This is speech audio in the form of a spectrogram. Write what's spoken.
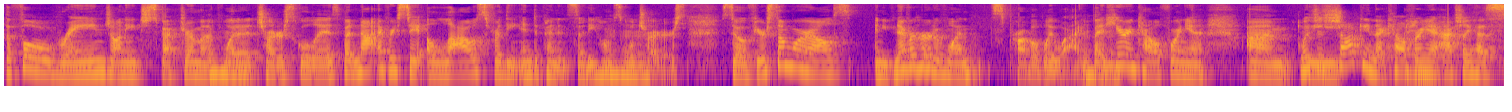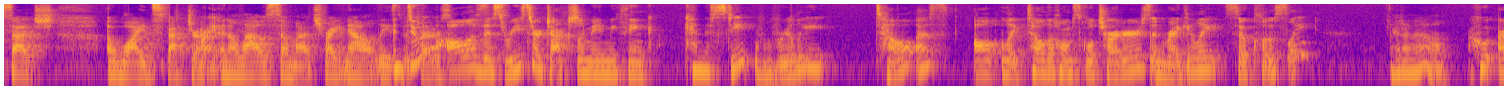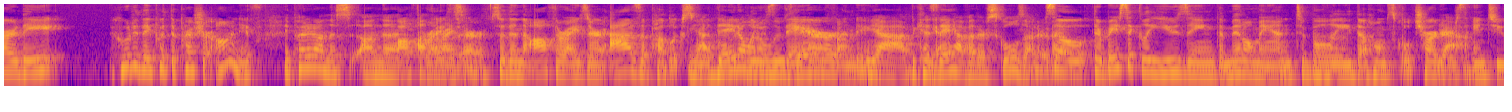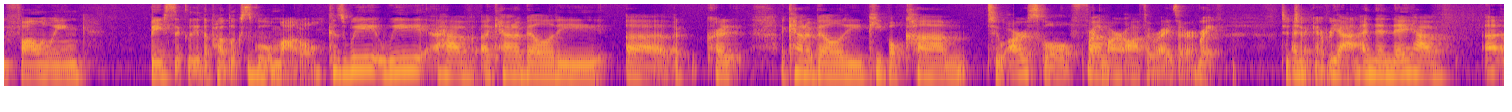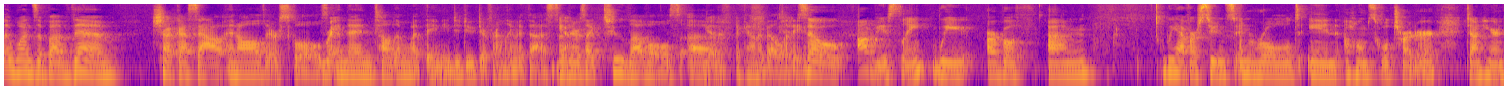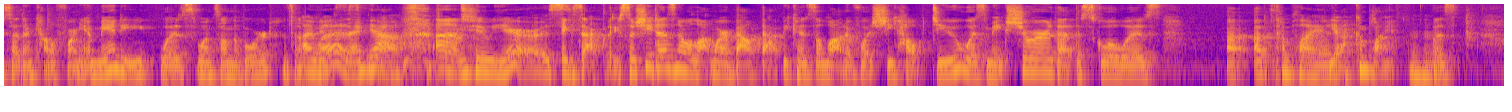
the the full range on each spectrum of what Mm-hmm. a charter school is, but not every state allows for the independent study homeschool Mm-hmm. charters. So if you're somewhere else and you've never heard of one, it's probably why. But here in California, um, Mm-hmm. Which we- is shocking that California actually has such a wide spectrum Right. and allows so much right now, at least. with doing all schools. of this research actually made me think: Can the state really tell us all, like tell the homeschool charters and regulate so closely? I don't know. Who are they? Who do they put the pressure on if They put it on this on the authorizer. So then the authorizer, as a public school, Yeah, they don't want to lose their, funding. Yeah, because Yeah. they have other schools under them. So they're basically using the middleman to bully the homeschool charters. Yeah. into following basically the public school Mm-hmm. model. because we we have accountability uh credit accountability people come to our school from our authorizer Right. To And- check everything. yeah and then they have uh, ones above them check us out in all their schools Right. and then tell them what they need to do differently with us so Yeah. there's like two levels of Yeah. accountability So obviously, we are both. Um, we have our students enrolled in a homeschool charter down here in Southern California. Mandy was once on the board. Is that i was say? yeah, for two years Exactly. So she does know a lot more about that because a lot of what she helped do was make sure that the school was uh, up, compliant yeah, compliant, Mm-hmm. was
